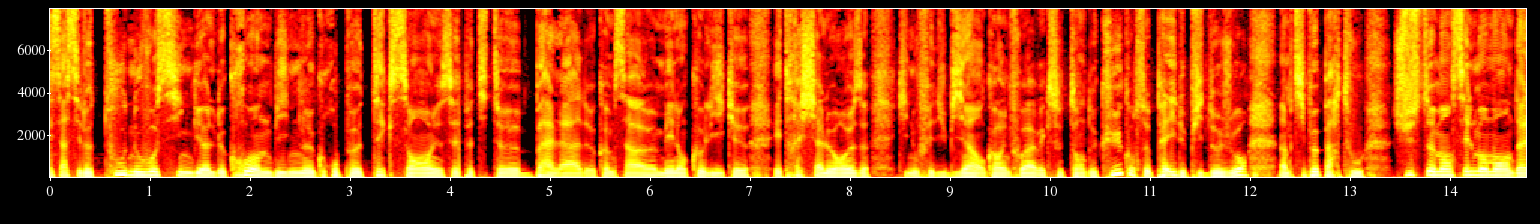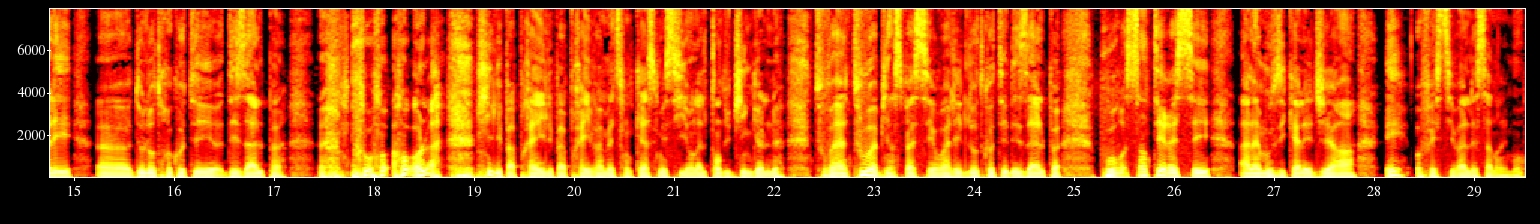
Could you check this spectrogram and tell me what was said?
Ça, c'est le tout nouveau single de Crow and Bean, le groupe texan, et cette petite euh, balade comme ça euh, mélancolique euh, et très chaleureuse qui nous fait du bien encore une fois avec ce temps de cul qu'on se paye depuis deux jours un petit peu partout. Justement, c'est le moment d'aller de l'autre côté des Alpes pour oh là, il est pas prêt, il est pas prêt, il va mettre son casque mais si on a le temps du jingle, tout va tout va bien se passer. On va aller de l'autre côté des Alpes pour s'intéresser à la musica leggera et au festival de Sanremo.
